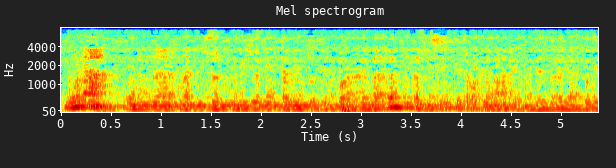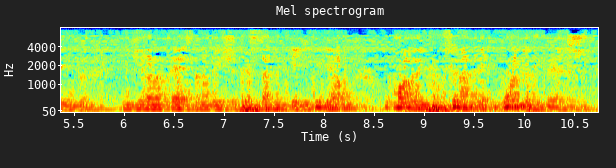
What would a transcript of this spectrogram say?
non ha un, un disorientamento temporale, ma il bambino si sente proprio male quando è sdraiato dentro, gli gira la testa, non riesce più a stare in piedi, quindi ha un, un modo di funzionare molto diverso.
